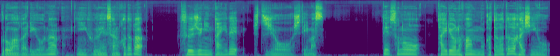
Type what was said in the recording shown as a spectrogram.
フォロワーがいるようなインフルエンサーの方が数十人単位で出場しています。で、その大量のファンの方々が配信を、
